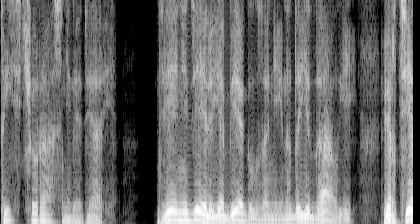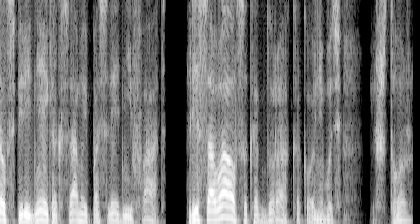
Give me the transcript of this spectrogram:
«Тысячу раз негодяй!» Две недели я бегал за ней, надоедал ей, вертелся перед ней, как самый последний фат, рисовался, как дурак какой-нибудь. И что же?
